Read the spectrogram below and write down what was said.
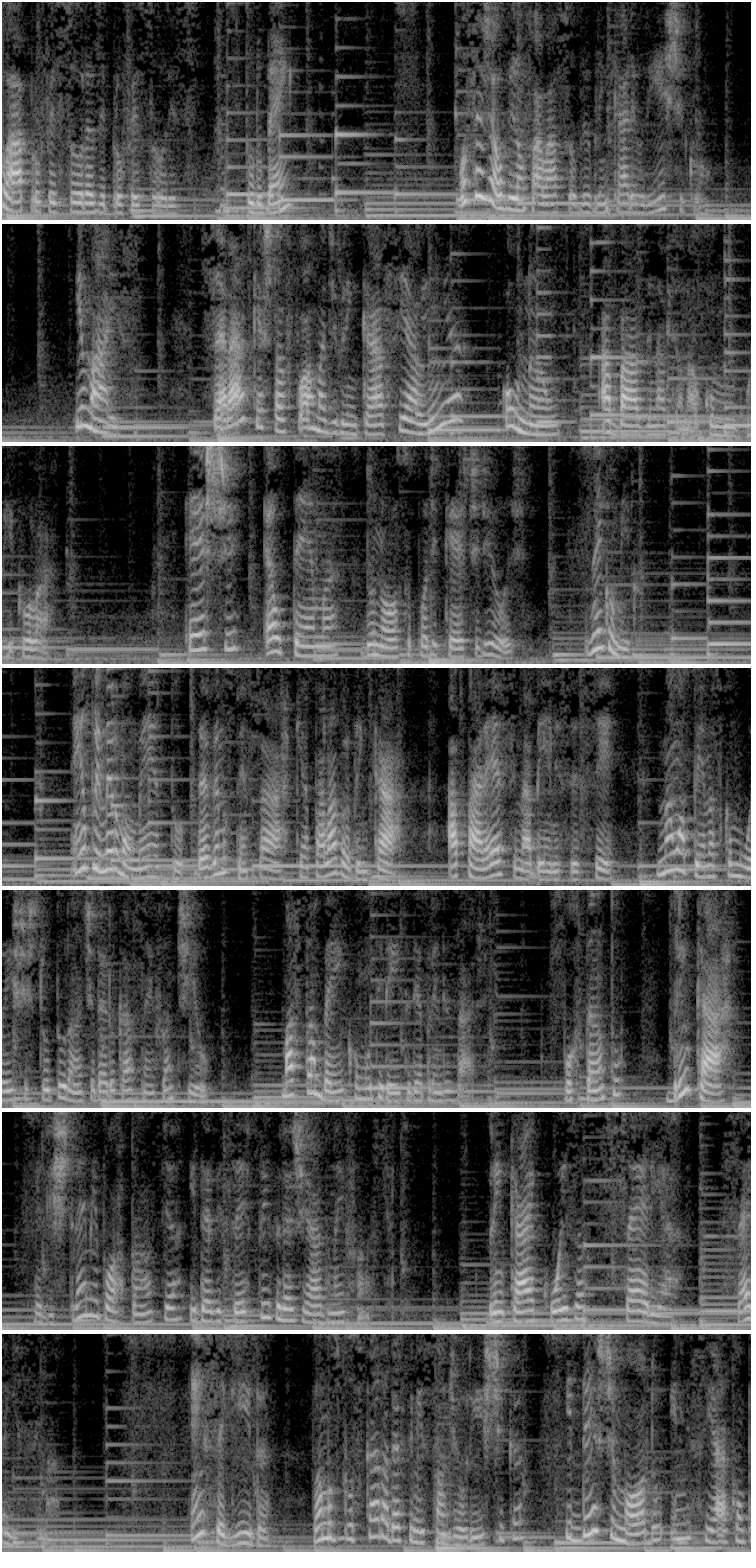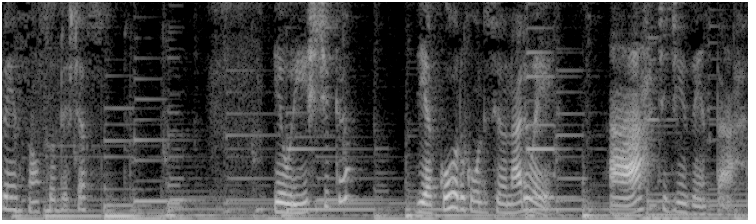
Olá, professoras e professores. Tudo bem? Vocês já ouviram falar sobre o brincar heurístico? E mais, será que esta forma de brincar se alinha ou não à Base Nacional Comum Curricular? Este é o tema do nosso podcast de hoje. Vem comigo. Em um primeiro momento, devemos pensar que a palavra brincar aparece na BNCC não apenas como eixo estruturante da educação infantil, mas também como direito de aprendizagem. Portanto, brincar é de extrema importância e deve ser privilegiado na infância. Brincar é coisa séria, seríssima. Em seguida, vamos buscar a definição de heurística e, deste modo, iniciar a compreensão sobre este assunto. Heurística, de acordo com o dicionário, é a arte de inventar,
